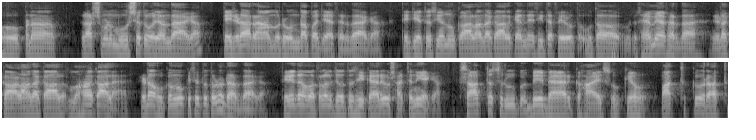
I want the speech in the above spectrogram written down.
ਉਹ ਆਪਣਾ ਲక్ష్మణ ਮੂਰਛਿਤ ਹੋ ਜਾਂਦਾ ਹੈਗਾ? ਤੇ ਜਿਹੜਾ ਰਾਮ ਰੋਂਦਾ ਭੱਜਿਆ ਫਿਰਦਾ ਹੈਗਾ, ਤੇ ਜੇ ਤੁਸੀਂ ਉਹਨੂੰ ਕਾਲਾਂ ਦਾ ਕਾਲ ਕਹਿੰਦੇ ਸੀ ਤਾਂ ਫਿਰ ਉਹ ਤਾਂ ਉਹ ਤਾਂ ਸਹਿਮਿਆ ਫਿਰਦਾ ਹੈ। ਜਿਹੜਾ ਕਾਲਾਂ ਦਾ ਕਾਲ ਮਹਾਕਾਲ ਹੈ, ਜਿਹੜਾ ਹੁਕਮ ਉਹ ਕਿਸੇ ਤੋਂ ਥੋੜਾ ਡਰਦਾ ਹੈਗਾ। ਫਿਰ ਇਹਦਾ ਮਤਲਬ ਜੋ ਤੁਸੀਂ ਕਹਿ ਰਹੇ ਹੋ ਸੱਚ ਨਹੀਂ ਹੈਗਾ। ਸਤ ਸਰੂਪ ਬੇਬੈਰ ਕਹਾਏ ਸੋ ਕਿਉ? ਪਥ ਕੋ ਰਥ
